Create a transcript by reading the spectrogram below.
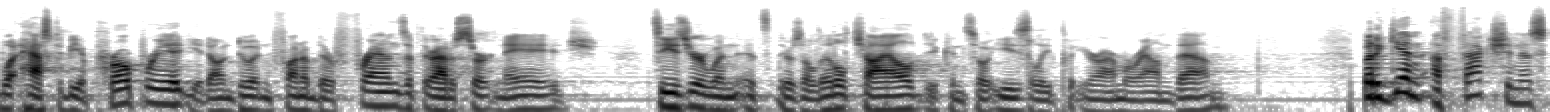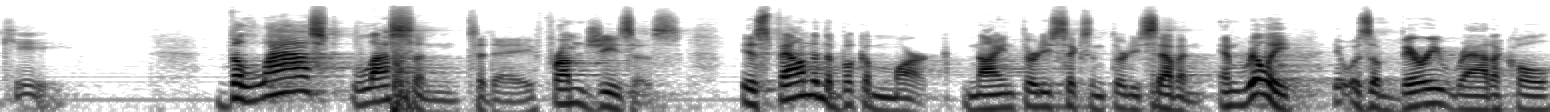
what has to be appropriate. You don't do it in front of their friends if they're at a certain age. It's easier when it's, there's a little child. You can so easily put your arm around them. But again, affection is key. The last lesson today from Jesus is found in the book of Mark 9 36 and 37. And really, it was a very radical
